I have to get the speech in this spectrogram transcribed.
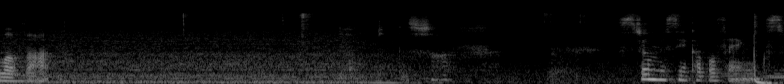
Love that. Still missing a couple things.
